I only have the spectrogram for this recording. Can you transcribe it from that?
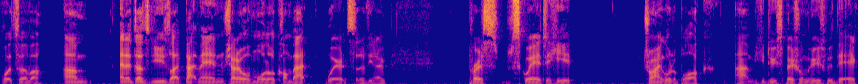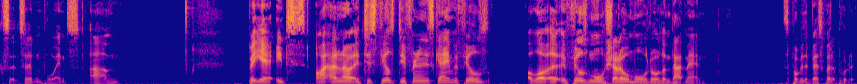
whatsoever. Um, and it does use like Batman Shadow of Mordor combat, where it's sort of you know press square to hit, triangle to block. Um, you can do special moves with the X at certain points. Um, but yeah, it's I, I don't know. It just feels different in this game. It feels a lot. It feels more Shadow of Mordor than Batman. That's probably the best way to put it.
